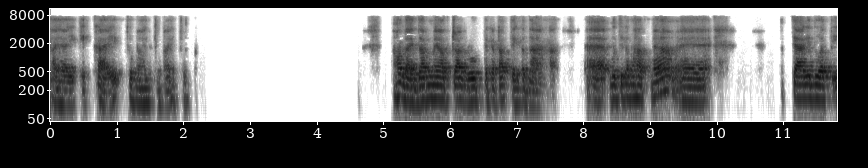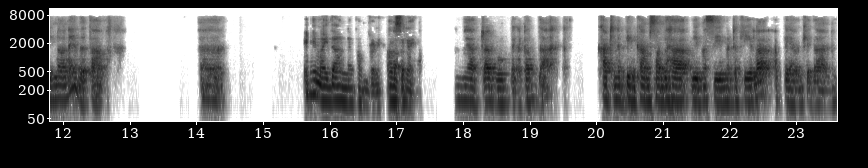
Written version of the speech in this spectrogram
6යි 1යි 3යි 3යි හොඳයි ධර්ම යාත්‍රා ගෲප් එකටත් ඒක දාන්න. බුද්ධික මහත්මයා ත්‍යාගී දුවත් ඉන්නව නේද තාම? එහෙමයි දාන්න කම්පරේ. අවසරයි. යාත්‍රා ගෲප් එකටත් දාන්න. කටින පින්කම් සඳහා විමසීමට කියලා අපේ අංකේ දාන්න.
